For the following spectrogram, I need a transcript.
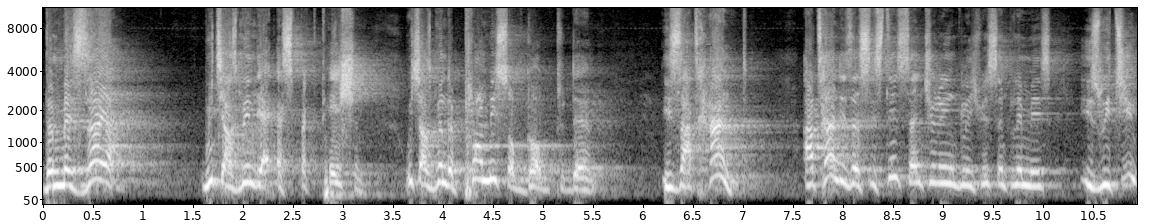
The Messiah which has been their expectation, which has been the promise of God to them, is at hand. At hand is a 16th century English, which simply means is with you.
